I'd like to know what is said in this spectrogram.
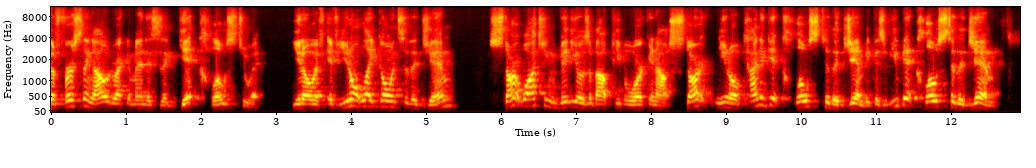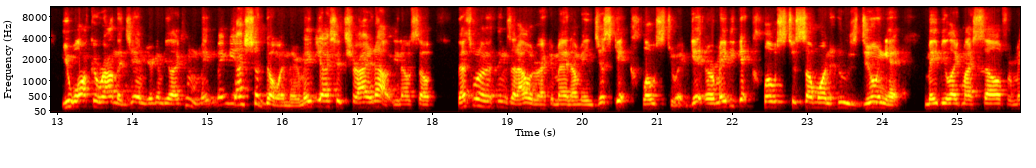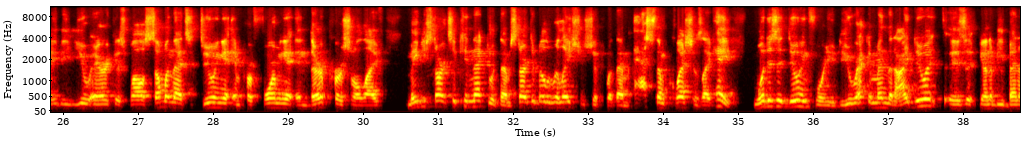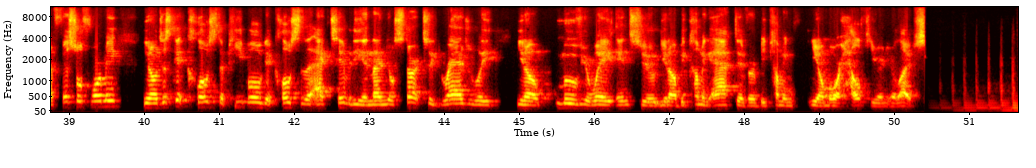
the first thing I would recommend is to get close to it. You know, if, if you don't like going to the gym, start watching videos about people working out. Start, you know, kind of get close to the gym because if you get close to the gym, you walk around the gym, you're going to be like, hmm, maybe, maybe I should go in there. Maybe I should try it out, you know? So that's one of the things that I would recommend. I mean, just get close to it. Get, or maybe get close to someone who's doing it maybe like myself or maybe you, Eric, as well, someone that's doing it and performing it in their personal life, maybe start to connect with them, start to build a relationship with them, ask them questions like, hey, what is it doing for you? Do you recommend that I do it? Is it going to be beneficial for me? You know, just get close to people, get close to the activity, and then you'll start to gradually, you know, move your way into, you know, becoming active or becoming, you know, more healthier in your life.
